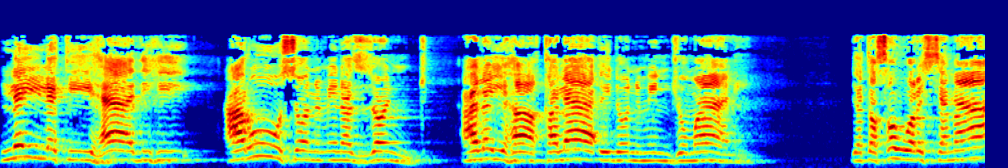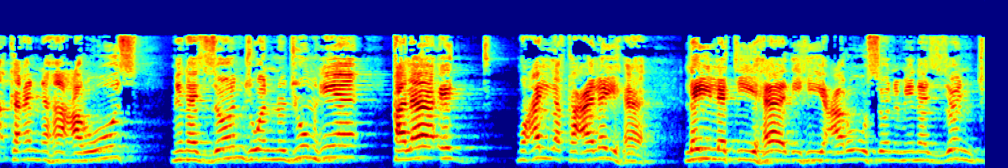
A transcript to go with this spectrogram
ليلتي هذه عروس من الزنج عليها قلائد من جمان يتصور السماء كأنها عروس من الزنج والنجوم هي قلائد معلقة عليها. ليلتي هذه عروس من الزنج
